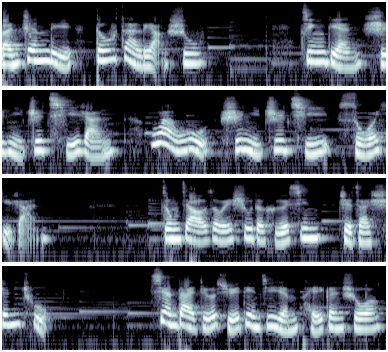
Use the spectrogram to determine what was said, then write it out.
凡真理都在两书。经典使你知其然，万物使你知其所以然。宗教作为书的核心，只在深处。现代哲学奠基人培根说。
